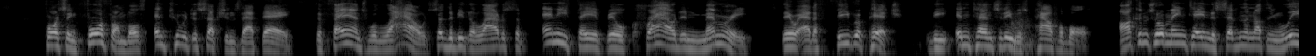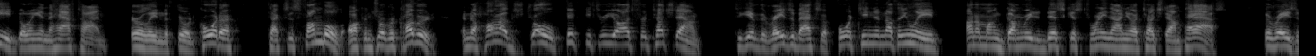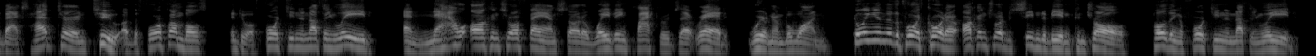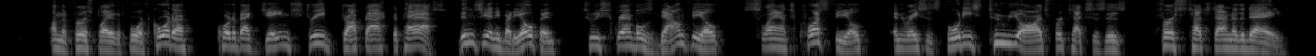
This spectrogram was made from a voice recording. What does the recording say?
forcing four fumbles and two interceptions that day. The fans were loud, said to be the loudest of any Fayetteville crowd in memory. They were at a fever pitch the intensity was palpable. Arkansas maintained a 7 0 lead going into halftime. Early in the third quarter, Texas fumbled. Arkansas recovered, and the Hogs drove 53 yards for a touchdown to give the Razorbacks a 14 0 lead on a Montgomery to Dicus 29 yard touchdown pass. The Razorbacks had turned two of the four fumbles into a 14 0 lead, and now Arkansas fans started waving placards that read, We're number one. Going into the fourth quarter, Arkansas seemed to be in control, holding a 14 0 lead on the first play of the fourth quarter, quarterback James Street dropped back to pass. Didn't see anybody open, so he scrambles downfield, slants crossfield, and races 42 yards for Texas's first touchdown of the day.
